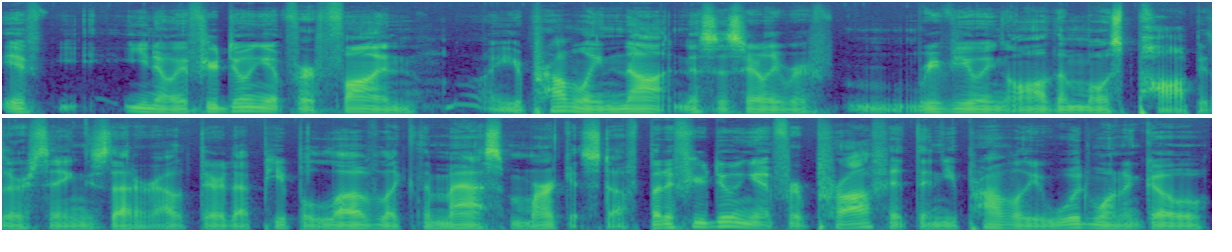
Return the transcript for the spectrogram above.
if, you know, if you're doing it for fun, you're probably not necessarily re- reviewing all the most popular things that are out there that people love, like the mass market stuff. But if you're doing it for profit, then you probably would want to go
